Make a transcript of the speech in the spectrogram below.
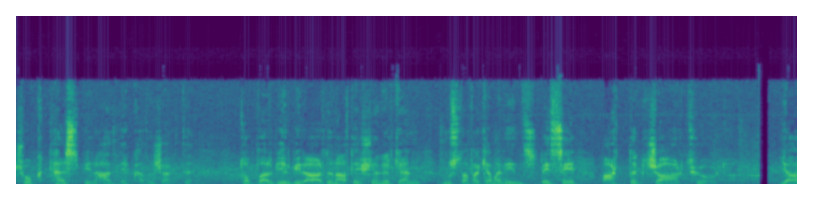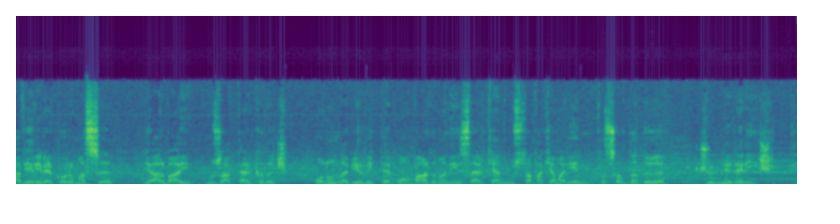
çok ters bir halde kalacaktı. Toplar birbiri ardına ateşlenirken Mustafa Kemal'in stresi arttıkça artıyordu. Yaveri ve koruması Yarbay Muzaffer Kılıç onunla birlikte bombardımanı izlerken Mustafa Kemal'in fısıldadığı cümleleri işitti.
